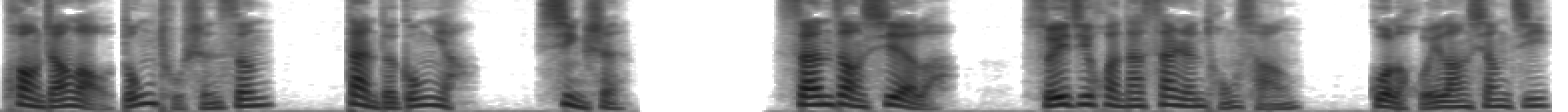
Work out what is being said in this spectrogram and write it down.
况长老东土神僧。”但得供养，幸甚。三藏谢了，随即唤他三人同藏，过了回廊相击，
